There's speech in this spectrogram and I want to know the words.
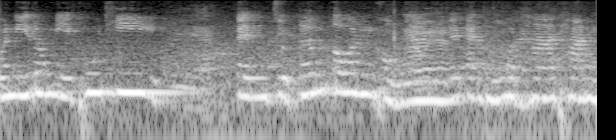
วันนี้เรามีผู้ที่เป็นจุดเริ่มต้นของงานด้วยกันทั้งหมด 5 ท่านนะคะ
